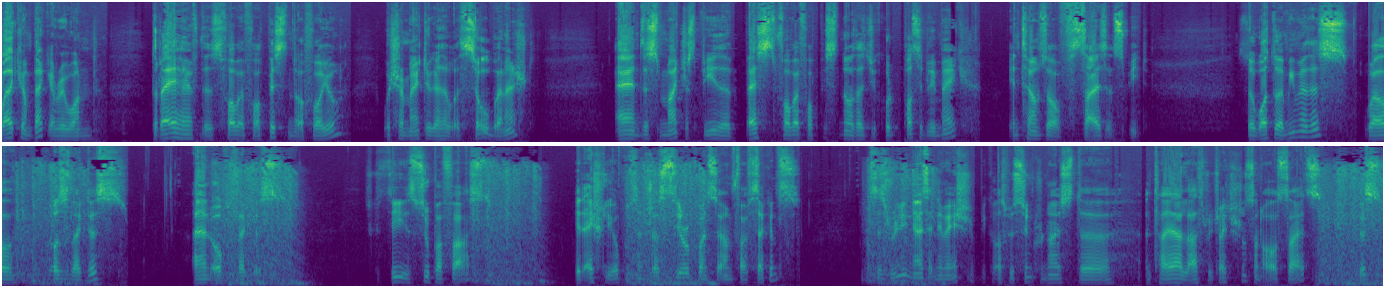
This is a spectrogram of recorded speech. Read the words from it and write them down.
Welcome back everyone. Today I have this 4x4 piston door for you, which I made together with Soul Banished. And this might just be the best 4x4 piston door that you could possibly make in terms of size and speed. So what do I mean by this? Well, it goes like this, and it opens like this. As you can see, it's super fast. It actually opens in just 0.75 seconds. This is really nice animation because we synchronized the entire last retractions on all sides. This.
